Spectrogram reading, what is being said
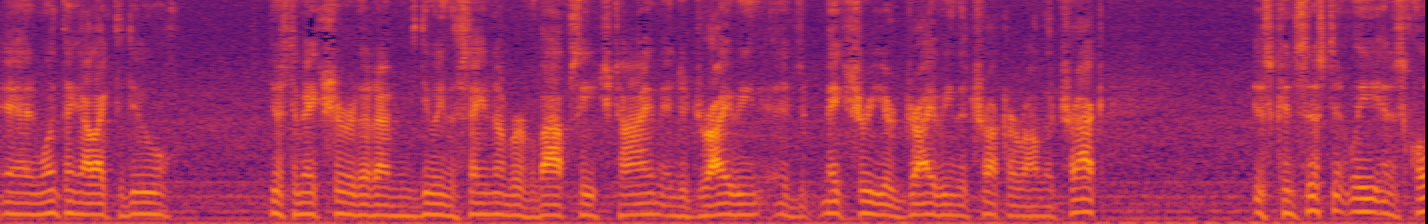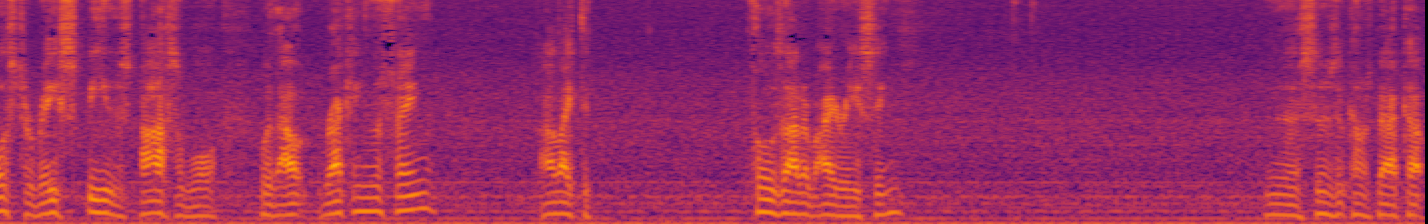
And one thing I like to do, just to make sure that I'm doing the same number of laps each time, and to driving, and to make sure you're driving the truck around the track as consistently and as close to race speed as possible without wrecking the thing. I like to close out of iRacing. And as soon as it comes back up,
